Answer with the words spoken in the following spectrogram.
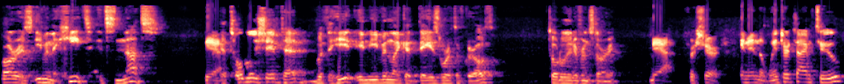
far as even the heat, it's nuts. Yeah, Like a totally shaved head with the heat, and even like a day's worth of growth, totally different story. Yeah, for sure. And in the wintertime too,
